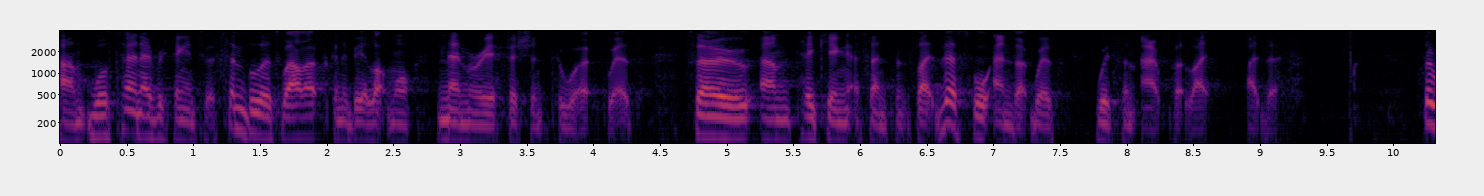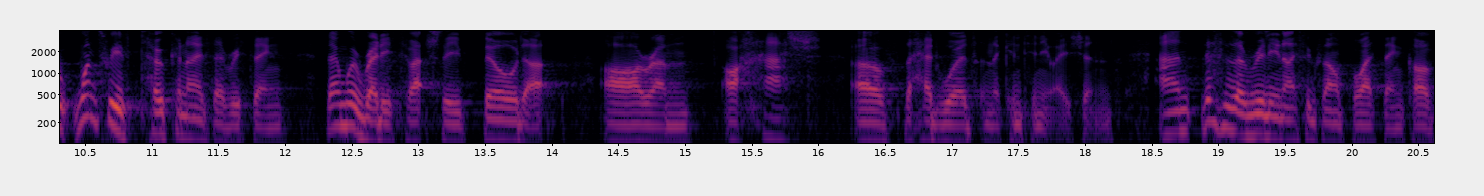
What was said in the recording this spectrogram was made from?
um, we'll turn everything into a symbol as well. That's going to be a lot more memory efficient to work with. So um, taking a sentence like this, we'll end up with, with some output like, like this. So once we've tokenized everything, then we're ready to actually build up our, um, our hash of the head words and the continuations. And this is a really nice example, I think, of,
